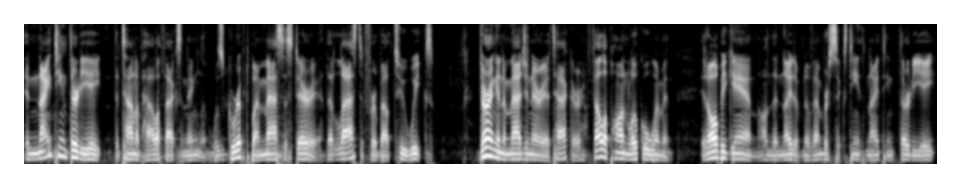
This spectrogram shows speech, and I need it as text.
In 1938, the town of Halifax in England was gripped by mass hysteria that lasted for about two weeks. During an imaginary attacker fell upon local women. It all began on the night of November 16, 1938,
